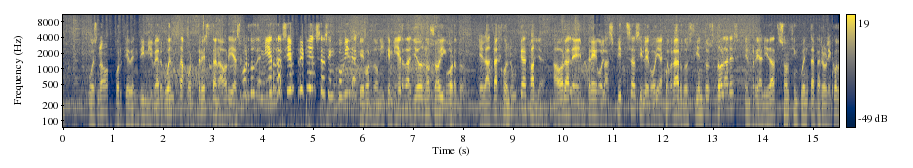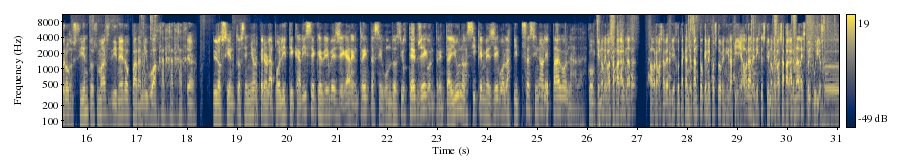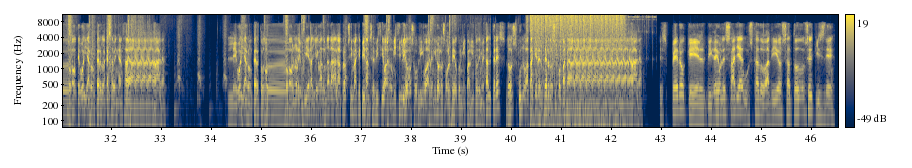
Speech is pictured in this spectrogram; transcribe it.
Pues no, porque vendí mi vergüenza por tres zanahorias. Gordo de mierda, siempre piensas en comida. Que gordo ni que mierda, yo no soy gordo. El atajo nunca falla. Ahora le entrego las pizzas y le voy a cobrar 200 dólares. En realidad son 50 pero le cobro 200 más dinero para mi guajajajaja. Lo siento señor, pero la política dice que debe llegar en 30 segundos y usted llegó en 31, así que me llevo las pizzas y no le pago nada. ¿Con que no me vas a pagar nada? Ahora vas a ver viejo tacaño tanto que me costó venir aquí y ahora me dices que no me vas a pagar nada, estoy furioso. Oh, te voy a romper la casa venganza. Le voy a romper todo. Oh, no le hubiera llevado nada a la próxima que pidan servicio a domicilio. Los obligo a venir o los golpeo con mi palito de metal. 3, 2, 1, ataque del cerdo psicópata. Espero que el video les haya gustado. Adiós a todos XD.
